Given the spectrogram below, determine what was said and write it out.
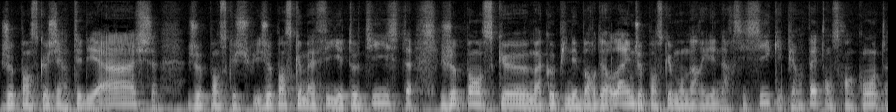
je pense que j'ai un TDAH, je pense que je suis, je pense que ma fille est autiste, je pense que ma copine est borderline, je pense que mon mari est narcissique, et puis en fait on se rend compte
